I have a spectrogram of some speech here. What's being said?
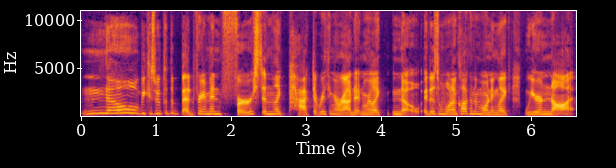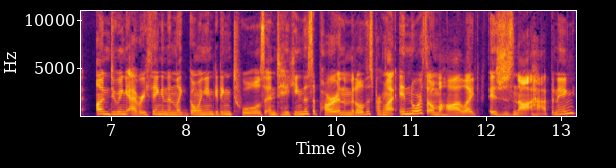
no, because we put the bed frame in first and like packed everything around it. And we're like, no, it is one o'clock in the morning. Like, we are not undoing everything and then like going and getting tools and taking this apart in the middle of this parking lot in North Omaha. Like, it's just not happening.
